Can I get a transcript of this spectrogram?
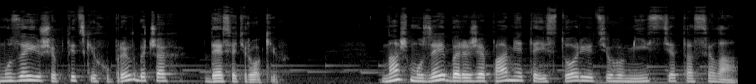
Музею Шептицьких у Прилбичах 10 років. Наш музей береже пам'ять та історію цього місця та села.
